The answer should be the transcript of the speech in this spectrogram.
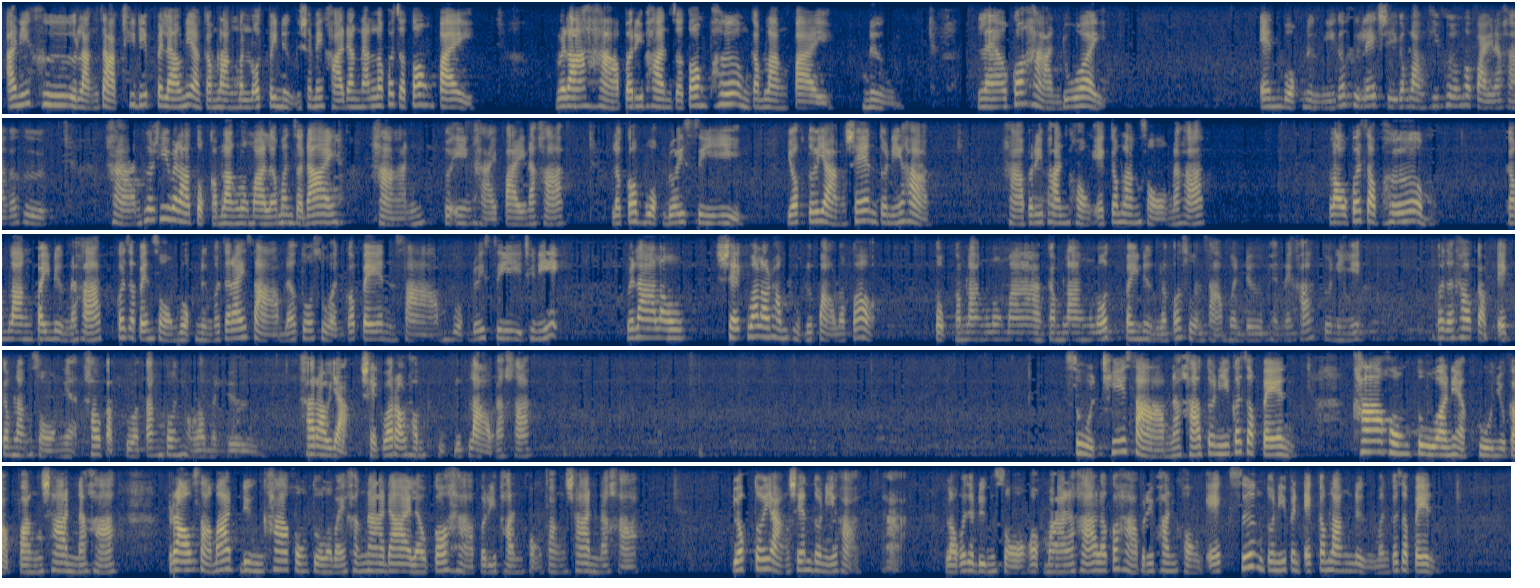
อันนี้คือหลังจากที่ดิฟไปแล้วเนี่ยกำลังมันลดไป1ใช่ไหมคะ ดังนั้นเราก็จะต้องไป เวลาหาปริพันธ์จะต้องเพิ่มกำลังไป 1 แล้วก็หารด้วย n บวก1นี้ก็คือเลขชี้กำลังที่เพิ่มเข้าไปนะคะ ก็คือ หารเพื่อที่เวลาตกกำลังลงมาแล้วมันจะได้หารตัวเองหายไปนะคะ แล้วก็บวกด้วย c ยกตัวอย่างเช่นตัวนี้ค่ะ หาปริพันธ์ของ x กำลังสองนะคะ เราก็จะเพิ่ม กำลังไป1นะคะ ก็จะเป็น2บวก1ก็จะได้ 3 แล้วตัวส่วนก็เป็น 3 บวกด้วย c ทีนี้ เวลาเราเช็คว่าเราทำถูกหรือเปล่าแล้วก็ตกกำลังลงมากำลังลดไป 1 แล้วก็ส่วน 3 เหมือนเดิมเห็นไหมคะ ตัวนี้ก็จะเท่ากับ x กำลังสองเนี่ยเท่ากับตัวตั้งต้นของเราเหมือนเดิม ถ้าเราอยากเช็คว่าเราทำถูกหรือเปล่านะคะ สูตรที่ 3 นะคะ ตัวนี้ก็จะเป็น ค่าคงตัวเนี่ยคูณอยู่กับฟังก์ชันนะคะ เราสามารถดึงค่าคงตัวมาไว้ข้างหน้าได้ แล้วก็หาปริพันธ์ของฟังก์ชันนะคะ ยกตัวอย่างเช่นตัวนี้ค่ะะเราก็จะดึง 2 ออกมานะคะ แล้วก็หาปริพันธ์ของ x ซึ่งตัวนี้เป็น x กำลัง1มันก็จะเป็น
